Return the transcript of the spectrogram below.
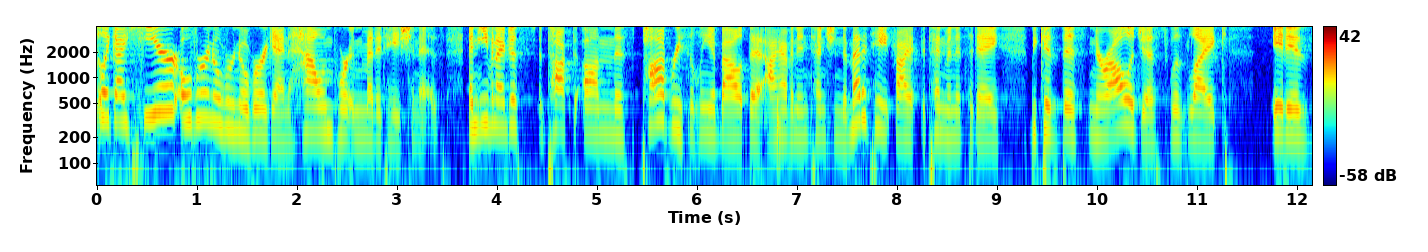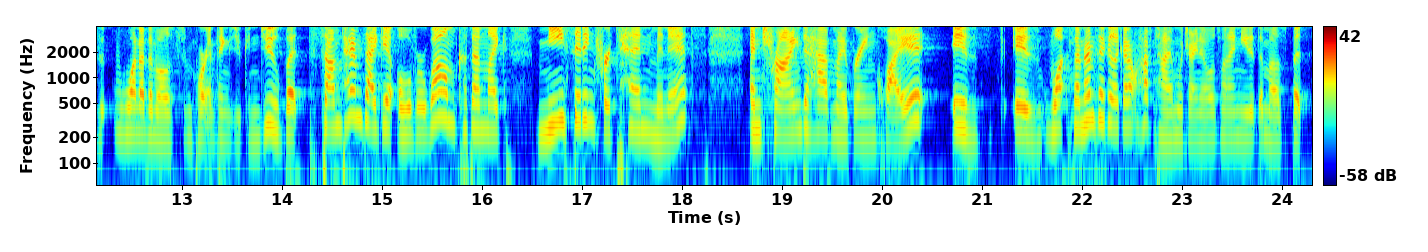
like I hear over and over and over again how important meditation is. And even I just talked on this pod recently about that I have an intention to meditate five, 10 minutes a day because this neurologist was like it is one of the most important things you can do. But sometimes I get overwhelmed because I'm like, me sitting for 10 minutes and trying to have my brain quiet is is what sometimes I feel like I don't have time, which I know is when I need it the most. But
